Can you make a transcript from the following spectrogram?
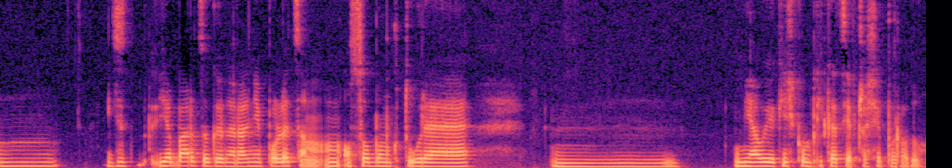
Mm, ja bardzo generalnie polecam osobom, które mm, miały jakieś komplikacje w czasie porodu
